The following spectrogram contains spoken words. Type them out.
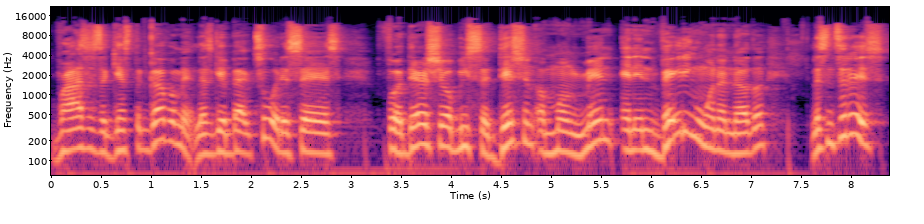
uprises against the government. Let's get back to it. It says, For there shall be sedition among men and invading one another. Listen to this.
